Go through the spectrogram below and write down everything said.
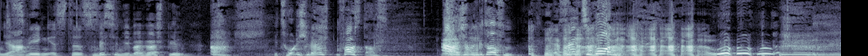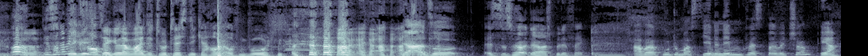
Ja. deswegen ist es Ein bisschen wie bei Hörspielen. Ah, jetzt hole ich mit der rechten Faust aus. Ah, ich habe ihn getroffen. Er fällt zu Boden. ah, jetzt hat er der, mich ge- getroffen. der gelangweilte Tontechniker haut auf den Boden. Ja, also, es ist der Hörspieleffekt. Aber gut, du machst jede Nebenquest bei Witcher. ja.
